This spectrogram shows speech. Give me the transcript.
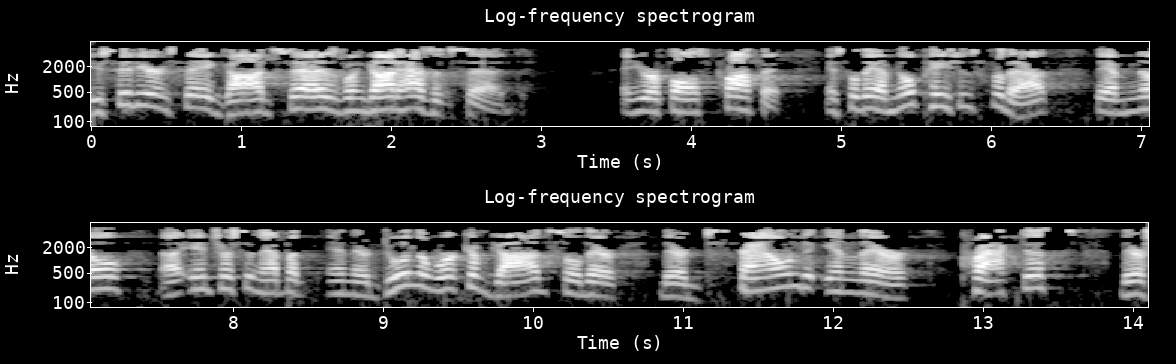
You sit here and say, God says when God hasn't said, and you're a false prophet. And so they have no patience for that. They have no uh, interest in that, but and they're doing the work of God, so they're they're sound in their practice, they're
